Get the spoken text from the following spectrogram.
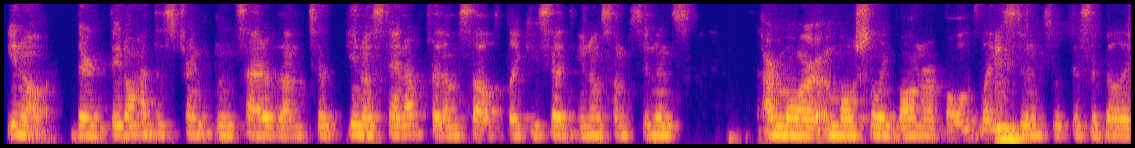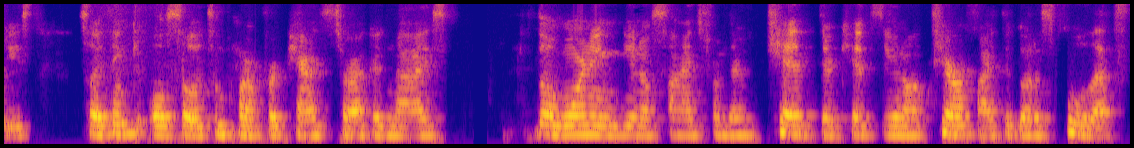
you know, they're they don't have the strength inside of them to, you know, stand up for themselves. Like you said, you know, some students are more emotionally vulnerable, like Mhm. students with disabilities. So I think also it's important for parents to recognize the warning, you know, signs from their kid, their kids, you know, terrified to go to school. That's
